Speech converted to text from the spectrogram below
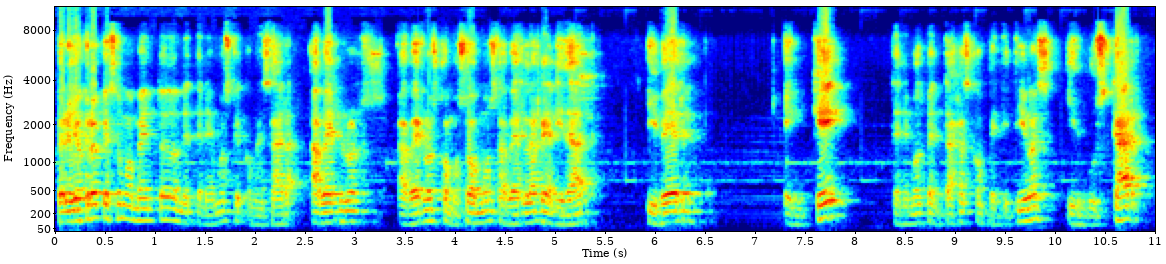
Pero yo creo que es un momento donde tenemos que comenzar a verlos, a verlos como somos, a ver la realidad y ver en qué tenemos ventajas competitivas y buscar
